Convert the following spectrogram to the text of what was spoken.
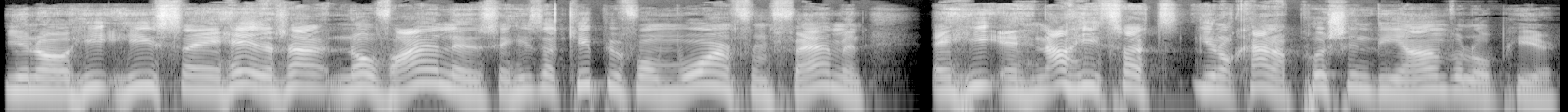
you know, he he's saying, hey, there's not no violence, and he's gonna keep you from war and from famine. And he and now he starts, you know, kind of pushing the envelope here.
